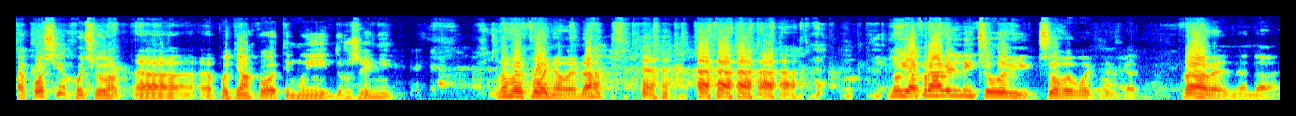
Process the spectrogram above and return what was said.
також я хочу е, подякувати моїй дружині. Ну, ви поняли, да? ну, я правильний чоловік. Що ви хочете сказати? Правильно, да.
